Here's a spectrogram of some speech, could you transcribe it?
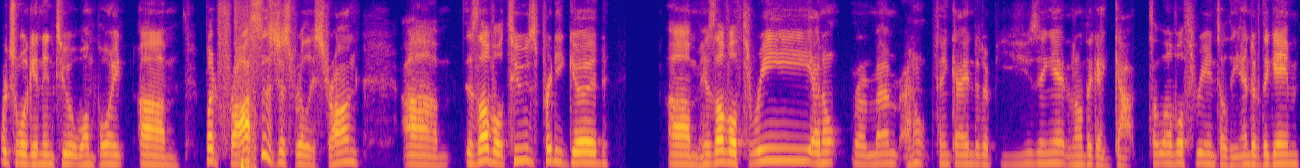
which we'll get into at one point. Um, but Frost is just really strong. Um, his level two is pretty good. Um, his level three, I don't remember. I don't think I ended up using it. I don't think I got to level three until the end of the game.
